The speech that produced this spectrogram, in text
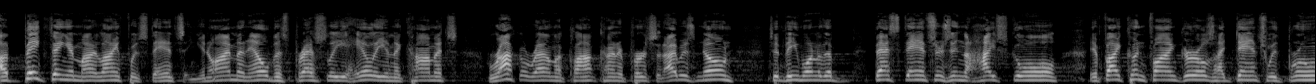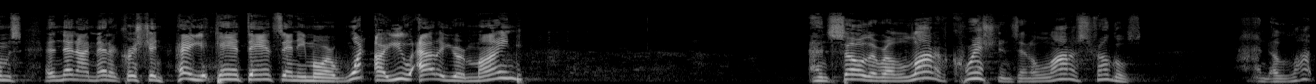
a big thing in my life was dancing. You know, I'm an Elvis Presley, Haley in the Comets, rock around the clock kind of person. I was known to be one of the best dancers in the high school. If I couldn't find girls, I'd dance with brooms. And then I met a Christian. Hey, you can't dance anymore. What? Are you out of your mind? And so there were a lot of questions and a lot of struggles. And a lot,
